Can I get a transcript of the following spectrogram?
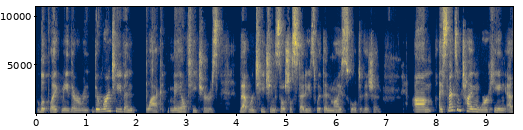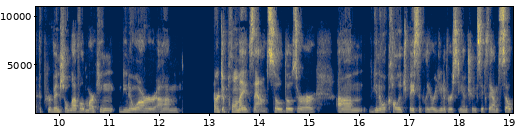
looked like me. There were there weren't even black male teachers that were teaching social studies within my school division. Um, I spent some time working at the provincial level, marking, you know, our um, our diploma exams. So those are our, um, you know, a college basically or university entrance exams. So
